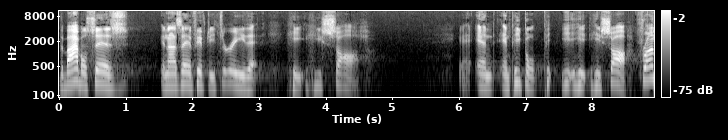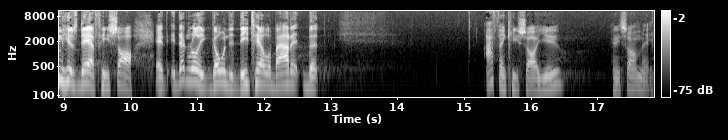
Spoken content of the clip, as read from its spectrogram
The Bible says in Isaiah 53 that he, he saw. And, and people, he, he saw. From his death, he saw. It, it doesn't really go into detail about it, but I think he saw you and he saw me.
